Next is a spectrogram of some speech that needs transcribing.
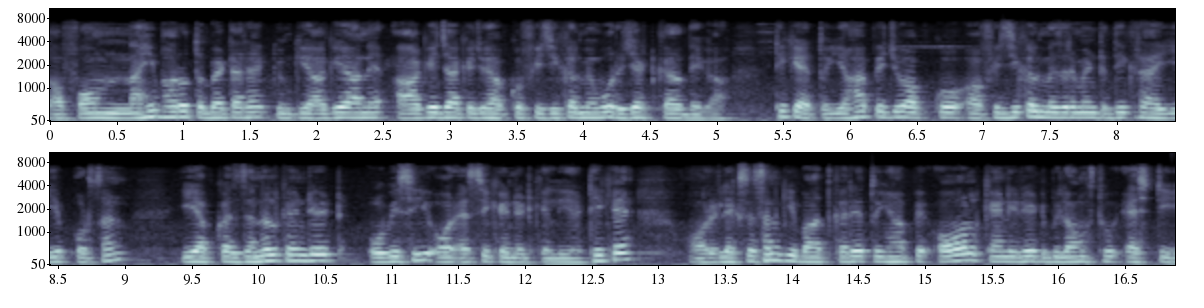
तो आप फॉर्म ना ही भरो तो बेटर है, क्योंकि आगे आने, आगे जाके जो है आपको फ़िज़िकल में वो रिजेक्ट कर देगा, ठीक है? तो यहाँ पे जो आपको फ़िज़िकल मेज़रमेंट दिख रहा है, ये पोर्सन ये आपका जनरल कैंडिडेट ओबीसी और एससी कैंडिडेट के लिए, ठीक है? और रिलैक्सेशन की बात करें तो यहाँ पे all candidate belongs to ST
